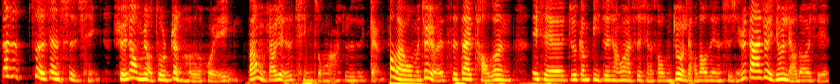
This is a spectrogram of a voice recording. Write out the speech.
但是这件事情学校没有做任何的回应。反正我们学校也是轻中啊，就是干。后来我们就有一次在讨论一些就是跟币制相关的事情的时候，我们就有聊到这件事情，因为大家就一定会聊到一些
